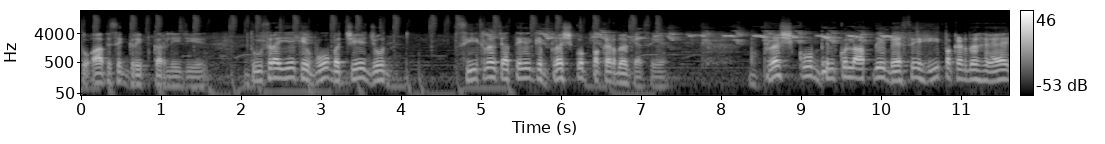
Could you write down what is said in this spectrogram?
तो आप इसे ग्रिप कर लीजिए। दूसरा ये कि वो बच्चे जो सीखना चाहते हैं कि ब्रश को पकड़ना कैसे है। ब्रश को बिल्कुल आपने वैसे ही पकड़ना है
